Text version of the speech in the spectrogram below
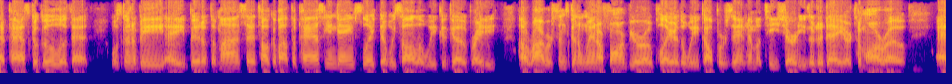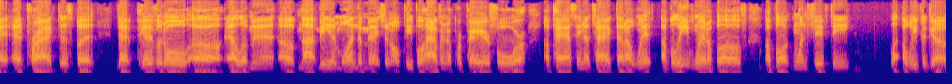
at Pascagoula that was going to be a bit of the mindset. Talk about the passing game slick that we saw a week ago. Brady uh, Robertson's going to win our Farm Bureau Player of the Week. I'll present him a T-shirt either today or tomorrow at, at practice. But that pivotal uh, element of not being one dimensional, people having to prepare for a passing attack that I went, I believe, went above a buck 150 a week ago.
